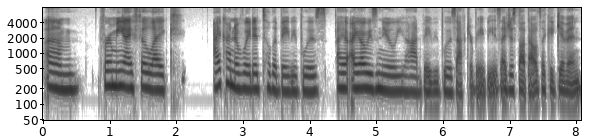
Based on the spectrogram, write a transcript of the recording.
Um, for me, I feel like I kind of waited till the baby blues. I, I always knew you had baby blues after babies. I just thought that was like a given.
